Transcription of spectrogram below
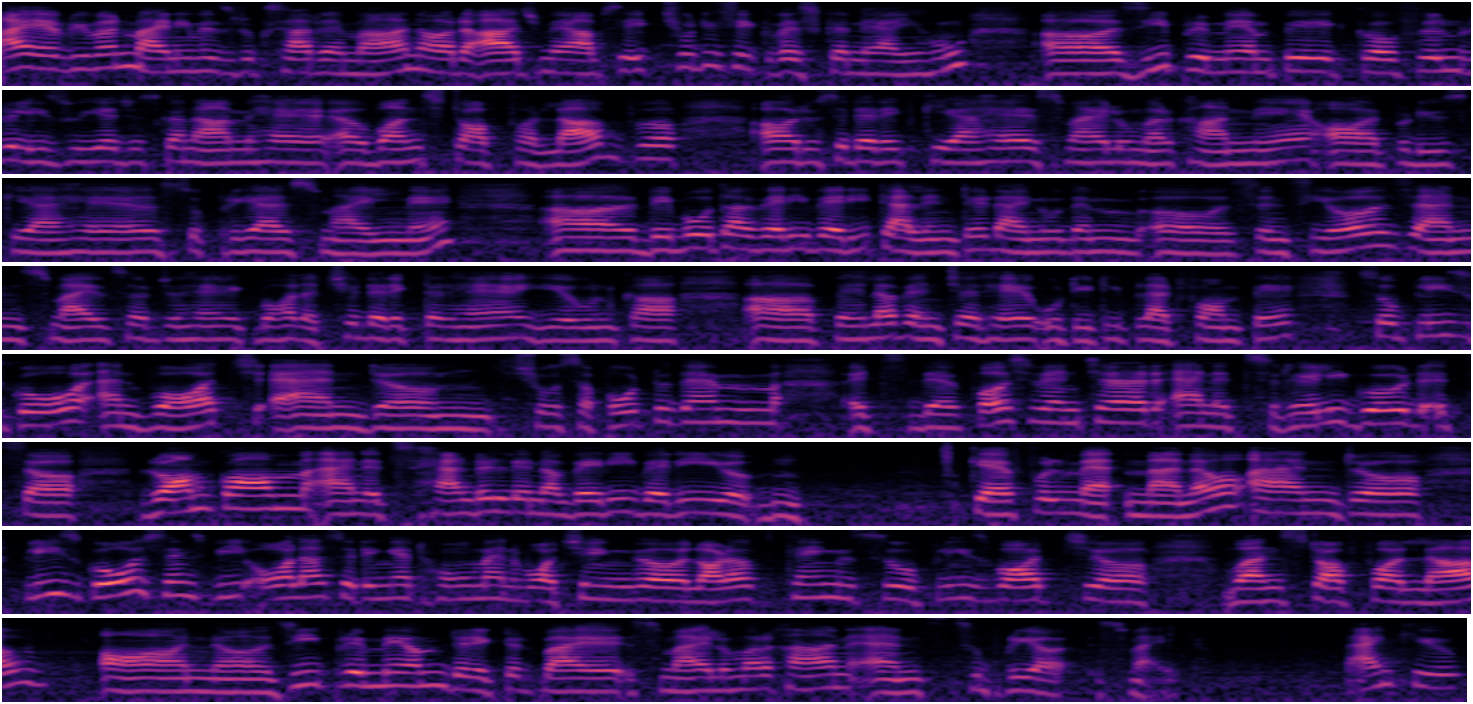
Hi everyone my name is Rukhsar Rahman और आज मैं आपसे एक छोटी सी रिक्वेस्ट करने आई हूँ। जी प्रीमियम पे एक फ़िल्म रिलीज़ हुई है जिसका नाम है वन स्टॉप फॉर लव और उसे डायरेक्ट किया है इस्माइल उमर खान ने और प्रोड्यूस किया है सुप्रिया इस्माइल ने। They both are very very talented I know them since years and Ismail sir जो हैं एक बहुत अच्छे डायरेक्टर हैं। ये उनका uh, पहला वेंचर है ओ टी टी प्लेटफॉर्म पे। So please go and watch and um, show support to them. It's their first venture and it's really good. It's a rom com and it's handled in a very, very um, careful ma- manner and uh, please go since we all are sitting at home and watching a lot of things so please watch uh, one stop for love on uh, Z Premium directed by Ismail Umar Khan and Supriya Ismail. Thank you.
